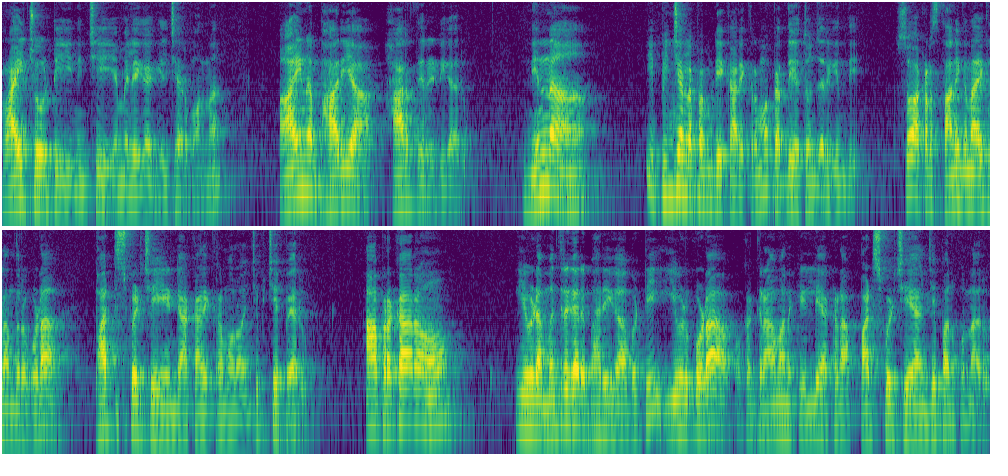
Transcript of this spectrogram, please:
రాయచోటి నుంచి ఎమ్మెల్యేగా గెలిచారు మొన్న. ఆయన భార్య హారతి రెడ్డి గారు. నిన్న ఈ పింఛన్ల పంపిణీ కార్యక్రమం పెద్ద ఎత్తున జరిగింది. సో అక్కడ స్థానిక నాయకులందరూ కూడా పార్టిసిపేట్ చేయండి ఆ కార్యక్రమంలో అని చెప్పి చెప్పారు. ఆ ప్రకారం ఈవిడ మంత్రి గారి భార్య కాబట్టి ఈవిడ కూడా ఒక గ్రామానికి వెళ్ళి అక్కడ పార్టిసిపేట్ చేయాలని చెప్పి అనుకున్నారు.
